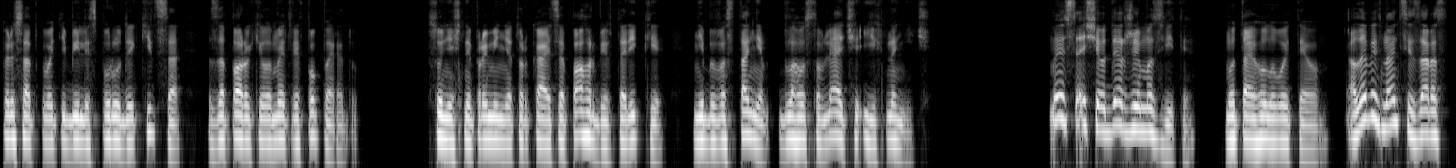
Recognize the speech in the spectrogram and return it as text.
пересадкуваті білі споруди кітса за пару кілометрів попереду. Сонячне проміння торкається пагорбів та ріки, ніби востаннє благословляючи їх на ніч. Ми все ще одержуємо звіти, мотає головою Тео. Але вигнанці зараз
